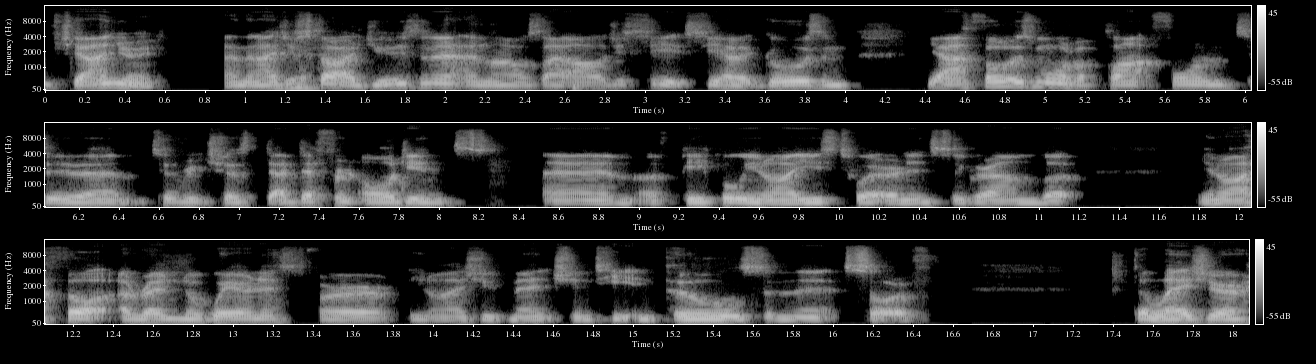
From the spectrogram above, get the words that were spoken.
January, and then I just started using it, and I was like, oh, I'll just see see how it goes, and yeah, I thought it was more of a platform to um, to reach a, a different audience um, of people. You know, I use Twitter and Instagram, but you know, I thought around awareness for, you know, as you've mentioned, heating pools and the sort of the leisure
